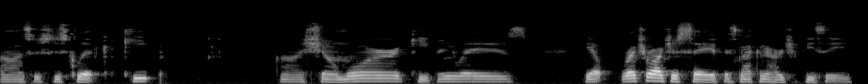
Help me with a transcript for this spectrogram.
Uh, so just click keep. Uh, show more keep anyways. Yep RetroArch is safe. It's not going to hurt your PC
